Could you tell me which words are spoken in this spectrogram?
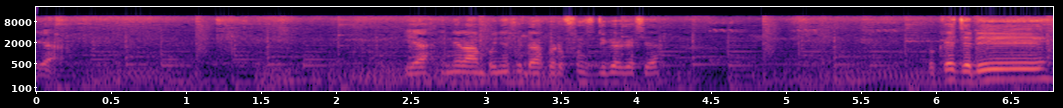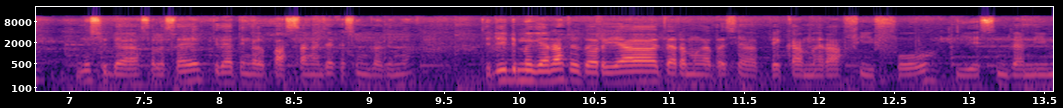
Ya. Ya ini lampunya sudah berfungsi juga guys ya. Oke jadi ini sudah selesai. Kita tinggal pasang aja kesimpulannya jadi demikianlah tutorial cara mengatasi HP kamera Vivo Y95,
